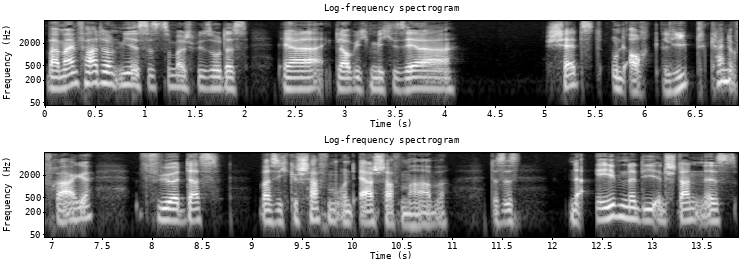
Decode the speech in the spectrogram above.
Bei meinem Vater und mir ist es zum Beispiel so, dass er, glaube ich, mich sehr schätzt und auch liebt, keine Frage, für das, was ich geschaffen und erschaffen habe. Das ist eine Ebene, die entstanden ist,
